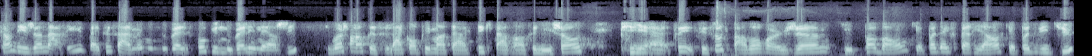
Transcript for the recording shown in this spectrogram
quand des jeunes arrivent, ben tu sais, ça amène une nouvelle fougue, une nouvelle énergie. Moi, je pense que c'est la complémentarité qui fait avancer les choses. Puis, euh, tu sais, c'est sûr qu'il peut avoir un jeune qui est pas bon, qui a pas d'expérience, qui a pas de vécu,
